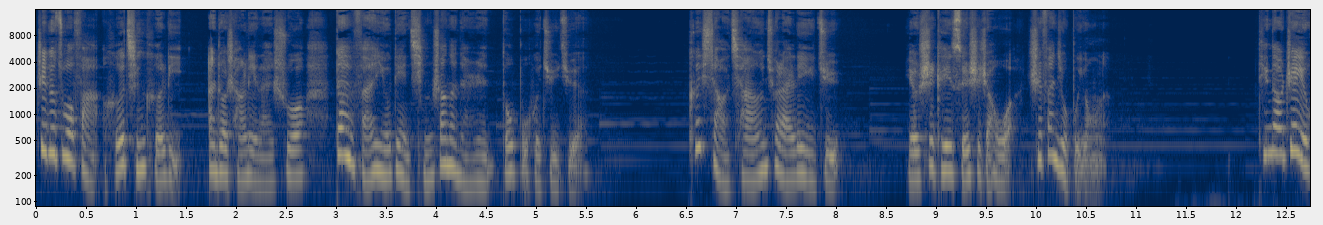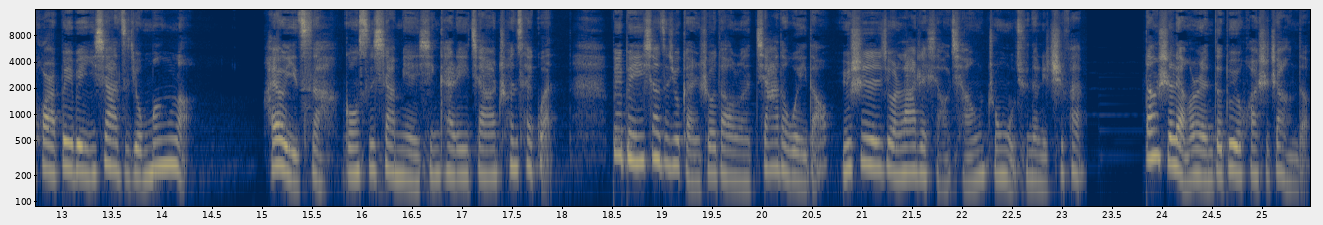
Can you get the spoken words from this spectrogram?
这个做法合情合理，按照常理来说，但凡有点情商的男人都不会拒绝，可小强却来了一句。有事可以随时找我，吃饭就不用了。听到这话，贝贝一下子就懵了。还有一次啊，公司下面新开了一家川菜馆，贝贝一下子就感受到了家的味道，于是就拉着小强中午去那里吃饭。当时两个人的对话是这样的：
